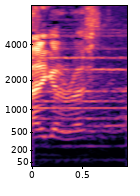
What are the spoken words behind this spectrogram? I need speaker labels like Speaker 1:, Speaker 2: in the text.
Speaker 1: Maddie got arrested.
